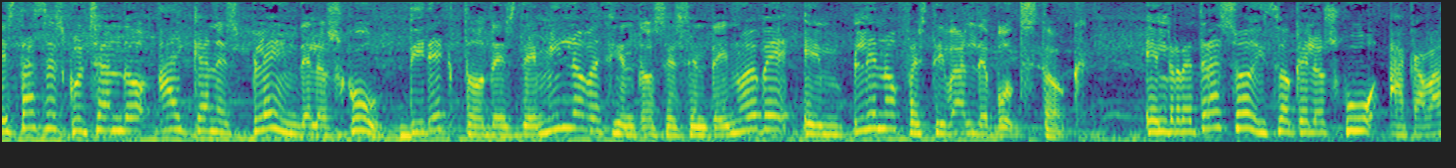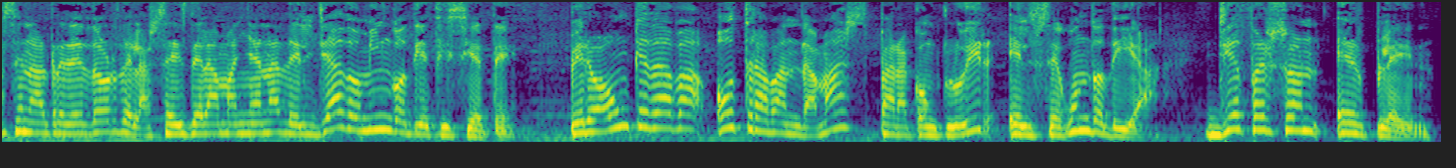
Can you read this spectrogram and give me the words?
Estás escuchando I Can Explain de los Who, directo desde 1969 en pleno festival de Woodstock. El retraso hizo que los Who acabasen alrededor de las 6 de la mañana del ya domingo 17. Pero aún quedaba otra banda más para concluir el segundo día, Jefferson Airplane.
